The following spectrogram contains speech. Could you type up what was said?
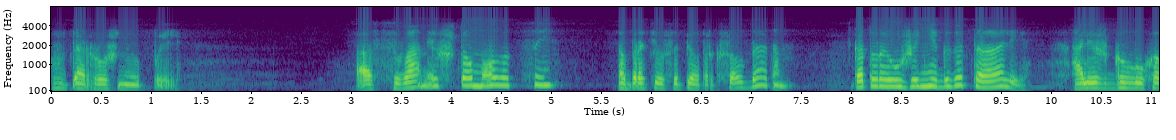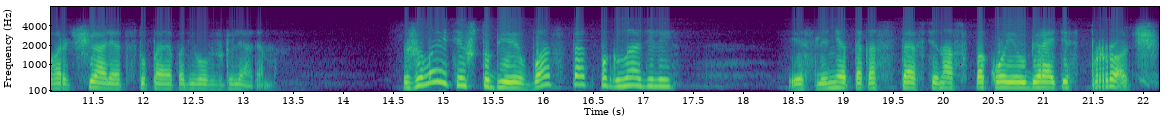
в дорожную пыль. «А с вами что, молодцы?» — обратился Петр к солдатам, которые уже не гоготали, а лишь глухо ворчали, отступая под его взглядом. «Желаете, чтобы вас так погладили? Если нет, так оставьте нас в покое и убирайтесь прочь.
